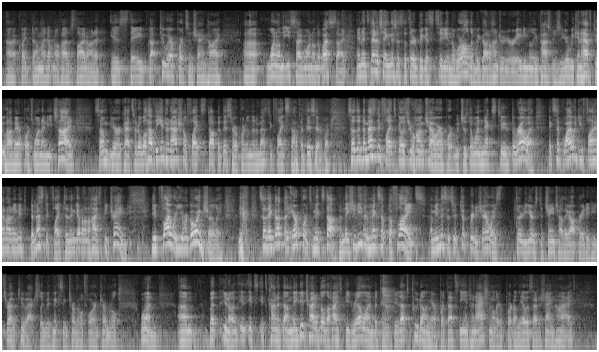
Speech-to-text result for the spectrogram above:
uh, quite dumb, I don't know if I have a slide on it, is they've got two airports in Shanghai. Uh, one on the east side, one on the west side. And instead of saying this is the third biggest city in the world and we've got 100 or 80 million passengers a year, we can have two hub airports, one on each side some bureaucrats said, oh, we'll have the international flights stop at this airport and the domestic flights stop at this airport. So the domestic flights go through Hongqiao Airport, which is the one next to the railway. Except why would you fly on a domestic flight to then get on a high-speed train? You'd fly where you were going, surely. Yeah. So they've got the airports mixed up, and they should either mix up the flights. I mean, this is, it took British Airways 30 years to change how they operated Heathrow, too, actually, with mixing Terminal 4 and Terminal 1. Um, but you know, it, it's it's kind of dumb. They did try to build a high-speed rail line between the two. That's Pudong Airport. That's the international airport on the other side of Shanghai.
